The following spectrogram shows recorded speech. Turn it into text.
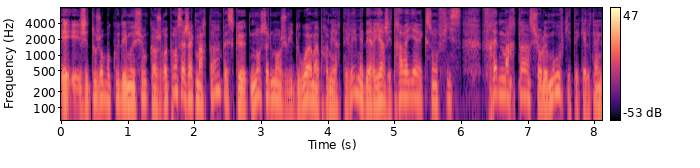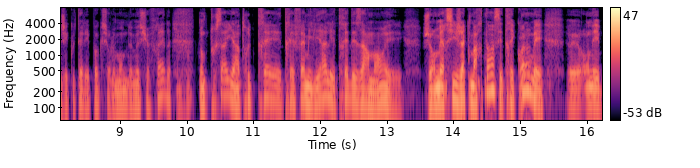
Et, et j'ai toujours beaucoup d'émotions quand je repense à Jacques Martin, parce que non seulement je lui dois ma première télé, mais derrière, j'ai travaillé avec son fils, Fred Martin, sur le Move, qui était quelqu'un que j'écoutais à l'époque sur le monde de Monsieur Fred. Donc tout ça, il y a un truc très très familial et très désarmant. Et je remercie Jacques Martin. C'est très con, mais euh, on est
